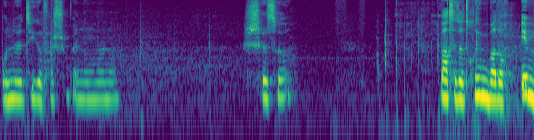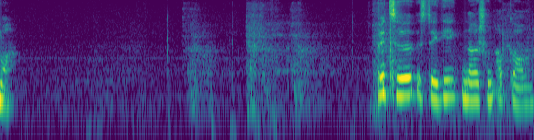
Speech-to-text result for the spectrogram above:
unnötige Verschwendung meiner Schüsse. Warte, da drüben war doch immer. Bitte ist der Gegner schon abgehauen.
